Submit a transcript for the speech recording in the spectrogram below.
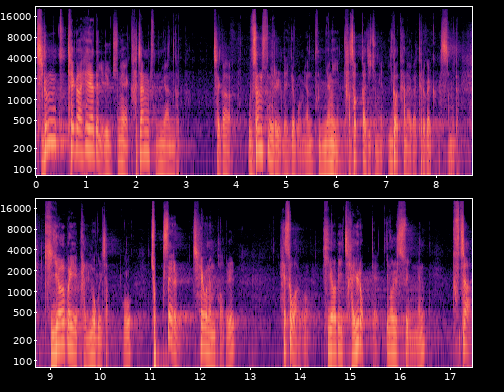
지금 국회가 해야 될 일 중에 가장 중요한 것 제가 우선순위를 매겨보면 분명히 다섯 가지 중에 이것 하나가 들어갈 것 같습니다. 기업의 발목을 잡고 족쇄를 채우는 법을 해소하고 기업이 자유롭게 뛰놀 수 있는 투자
